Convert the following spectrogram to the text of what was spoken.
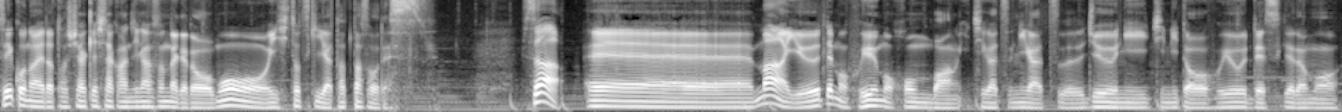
ついこの間年明けした感じがするんだけどもう一月が経ったそうです。さあえー、まあ言うても冬も本番。1月2月12、1、2と冬ですけども。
